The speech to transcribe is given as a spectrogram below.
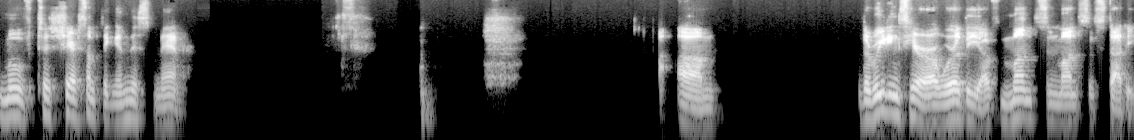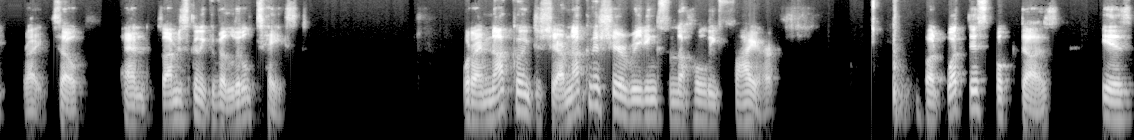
moved to share something in this manner. Um, the readings here are worthy of months and months of study, right? So, and so I'm just going to give a little taste. What I'm not going to share, I'm not going to share readings from the Holy Fire, but what this book does is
